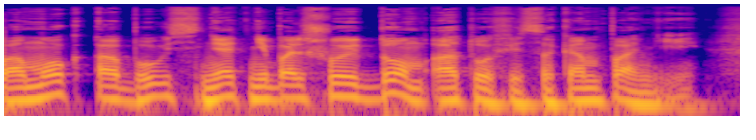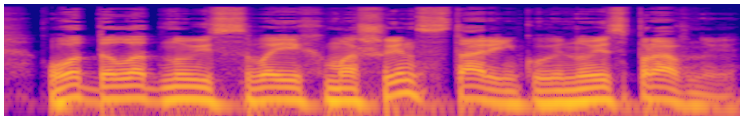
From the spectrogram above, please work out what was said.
помог Абу снять небольшой дом от офиса компании, отдал одну из своих машин, старенькую, но исправную,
